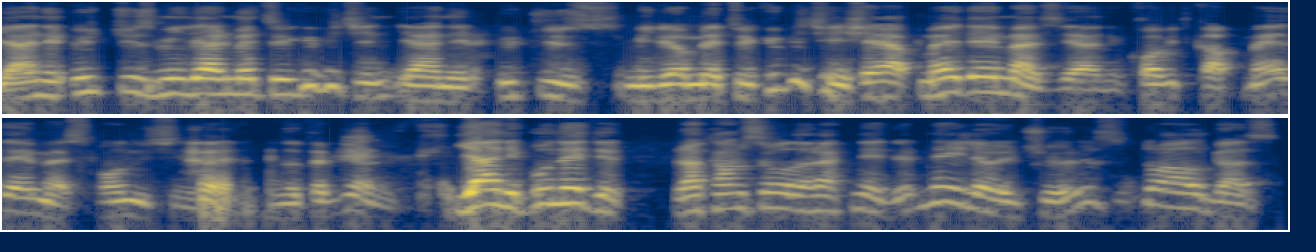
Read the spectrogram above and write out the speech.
yani 300 milyar metreküp için yani 300 milyon metreküp için şey yapmaya değmez yani Covid kapmaya değmez onun için yani. anlatabiliyor muyum? Yani bu nedir? Rakamsal olarak nedir? Neyle ölçüyoruz? Doğalgaz.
